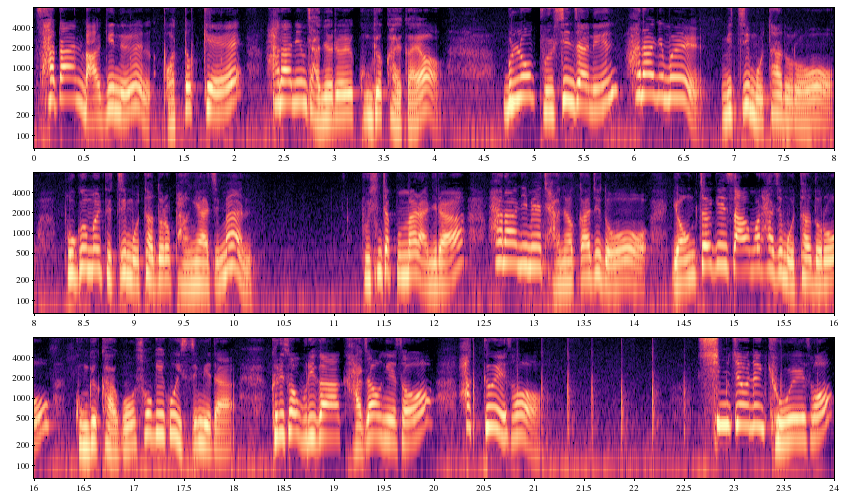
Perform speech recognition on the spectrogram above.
사단 마귀는 어떻게 하나님 자녀를 공격할까요? 물론 불신자는 하나님을 믿지 못하도록 복음을 듣지 못하도록 방해하지만 불신자뿐만 아니라 하나님의 자녀까지도 영적인 싸움을 하지 못하도록 공격하고 속이고 있습니다. 그래서 우리가 가정에서 학교에서 심지어는 교회에서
